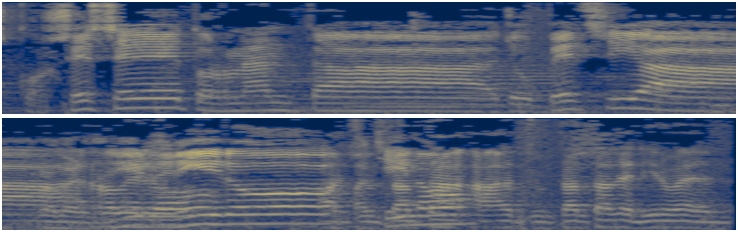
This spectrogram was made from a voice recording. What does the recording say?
Scorsese, tornant a Joe Pesci, a Robert Robert, De De Niro, Al Pacino. a, adjuntant a De Niro en,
